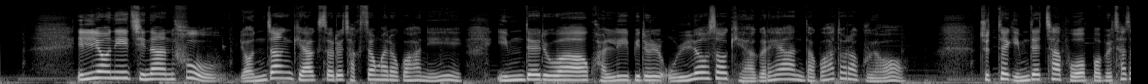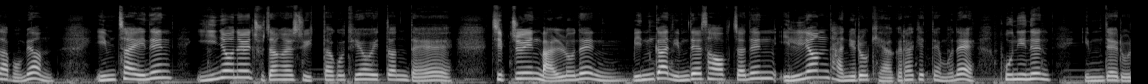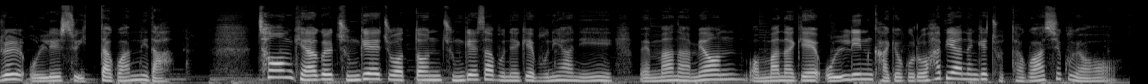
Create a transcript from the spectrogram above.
1년이 지난 후 연장 계약서를 작성하려고 하니 임대료와 관리비를 올려서 계약을 해야 한다고 하더라고요. 주택 임대차 보호법을 찾아보면 임차인은 2년을 주장할 수 있다고 되어 있던데 집주인 말로는 민간 임대 사업자는 1년 단위로 계약을 하기 때문에 본인은 임대료를 올릴 수 있다고 합니다. 처음 계약을 중개해 주었던 중개사분에게 문의하니 웬만하면 원만하게 올린 가격으로 합의하는 게 좋다고 하시고요.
